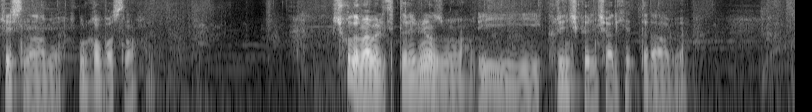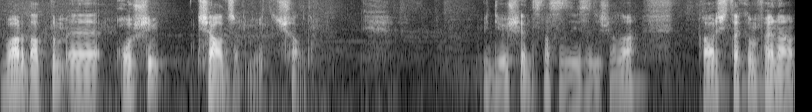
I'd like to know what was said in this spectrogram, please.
Kesin abi. Vur kafasına. Hiç kullanmam böyle tipleri biliyor musunuz? İyi, cringe cringe hareketler abi. Vardı attım. Ee, koşayım çalacağım. Evet çaldım. Video hoş. Nasılsınız? iyisiniz inşallah. Karşı takım fena.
